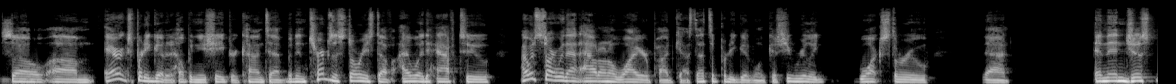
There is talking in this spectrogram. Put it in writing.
So um, Erik's pretty good at helping you shape your content. But in terms of story stuff, I would have to I would start with that out on a wire podcast. That's a pretty good one because she really walks through that. And then just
